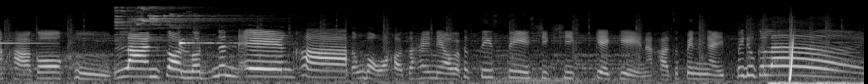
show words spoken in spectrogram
นะคะ ก็คือลานจอดรถนั่นเองค่ะ ต้องบอกว่าเขาจะให้แนวแบบสตรีทสตรีชิคชิคๆเก๋ๆนะคะ จะเป็นไงไปดูกันเลย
